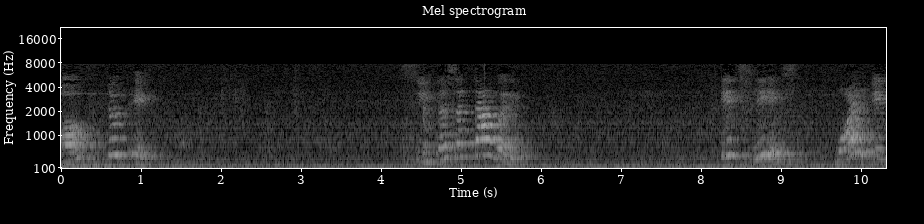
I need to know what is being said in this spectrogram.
of toothache. See the satavari. Its leaves boiled in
